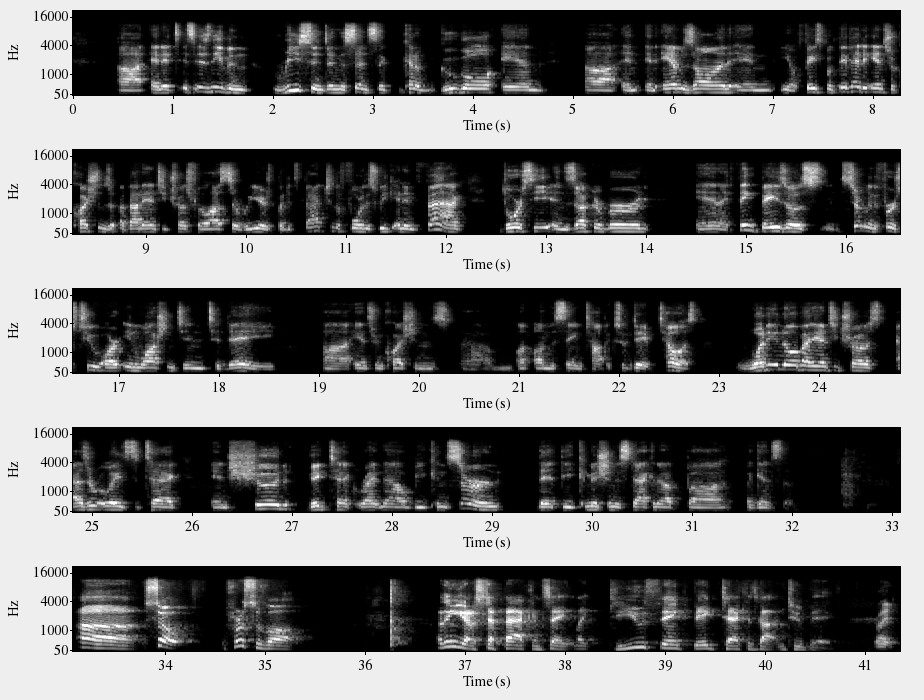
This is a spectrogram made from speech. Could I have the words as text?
uh, and it, it isn't even recent in the sense that kind of Google and uh, and, and Amazon and you know Facebook, they've had to answer questions about antitrust for the last several years, but it's back to the fore this week. And in fact, Dorsey and Zuckerberg and I think Bezos, certainly the first two, are in Washington today uh, answering questions um, on the same topic. So, Dave, tell us what do you know about antitrust as it relates to tech, and should big tech right now be concerned that the commission is stacking up uh, against them? Uh, so first of all, I think you got to step back and say, like, do you think big tech has gotten too big? Right.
